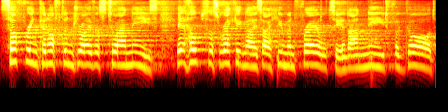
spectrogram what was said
Suffering can often drive us to our knees. It helps us recognize our human frailty and our need for God,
